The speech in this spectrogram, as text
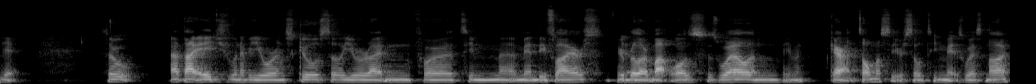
Yeah. So at that age, whenever you were in school, still you were riding for Team uh, Maindy Flyers. Your Yeah. brother Matt was as well, and even Geraint Thomas, you're still teammates with now.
